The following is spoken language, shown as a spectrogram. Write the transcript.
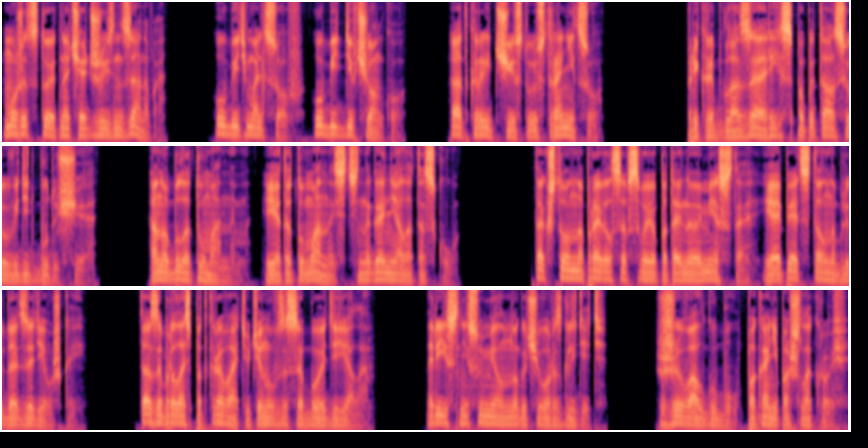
Может, стоит начать жизнь заново. Убить мальцов, убить девчонку, открыть чистую страницу. Прикрыв глаза, Рис попытался увидеть будущее. Оно было туманным, и эта туманность нагоняла тоску. Так что он направился в свое потайное место и опять стал наблюдать за девушкой. Та забралась под кровать, утянув за собой одеяло. Рис не сумел много чего разглядеть. Жевал губу, пока не пошла кровь.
